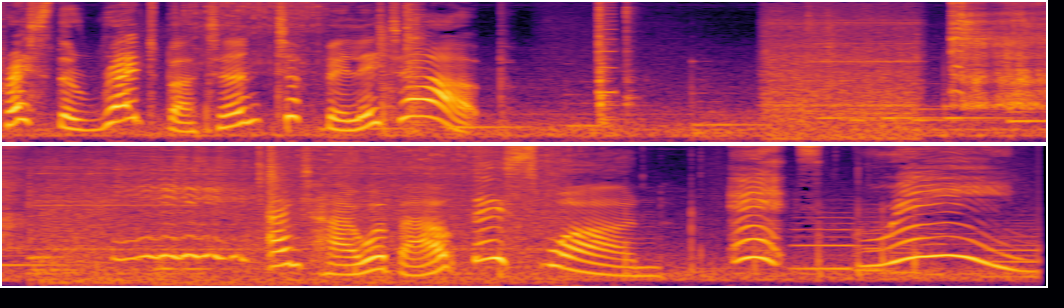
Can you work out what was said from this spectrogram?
Press the red button to fill it up. And how about this one? It's green.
